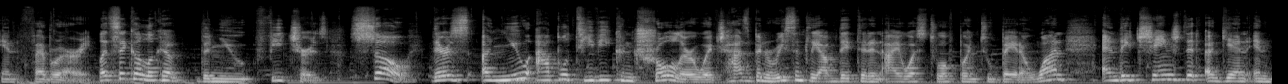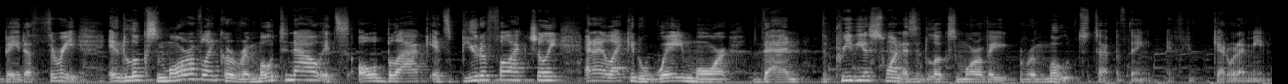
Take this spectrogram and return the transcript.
in February. Let's take a look at the new features. So, there's a new Apple TV controller which has been recently updated in iOS 12.2 Beta 1 and they changed it again in beta 3. It looks more of like a remote now, it's all black, it's beautiful actually, and I like it way more than the previous one as it looks more of a remote type of thing, if you get what I mean.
